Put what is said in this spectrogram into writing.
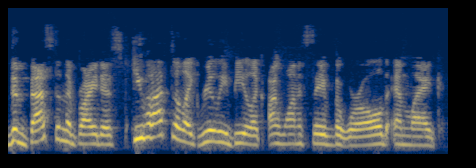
the best and the brightest. You have to like really be like, I want to save the world and like,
